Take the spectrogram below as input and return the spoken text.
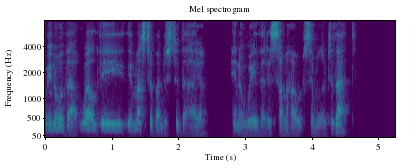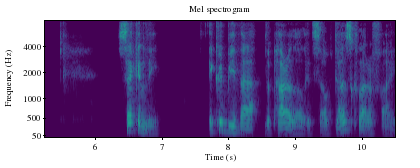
we know that well they they must have understood the ayah in a way that is somehow similar to that. Secondly, it could be that the parallel itself does clarify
